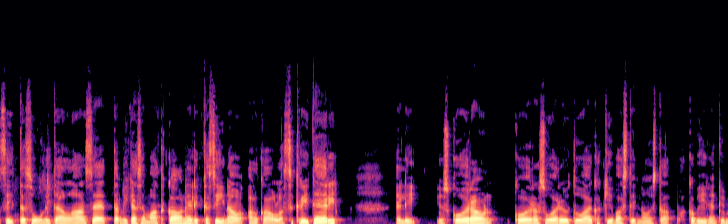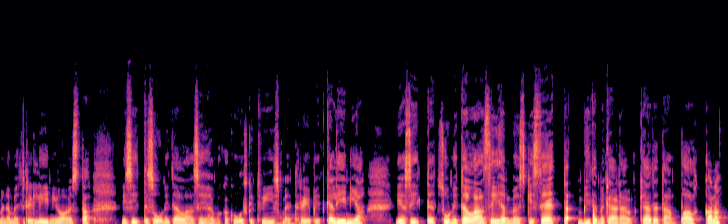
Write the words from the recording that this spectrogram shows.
sitten suunnitellaan se, että mikä se matka on, eli siinä on, alkaa olla se kriteeri. Eli jos koira, on, koira suoriutuu aika kivasti noista vaikka 50 metrin linjoista, niin sitten suunnitellaan siihen vaikka 65 metriä pitkä linja. Ja sitten suunnitellaan siihen myöskin se, että mitä me käydään, käytetään palkkana –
